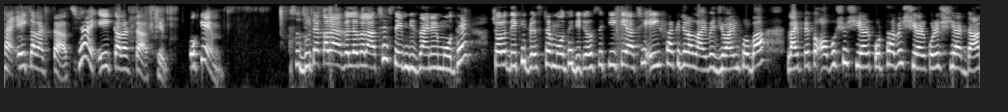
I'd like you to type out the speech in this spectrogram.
হ্যাঁ এই কালারটা আছে হ্যাঁ এই কালারটা আছে ওকে সো দুটা কালার অ্যাভেলেবেল আছে সেম ডিজাইনের মধ্যে। চলো দেখি ড্রেসটার মধ্যে ডিটেলসে কি কি আছে। এই ফাঁকে যারা লাইভে জয়েন করবা লাইভটাকে অবশ্যই শেয়ার করতে হবে। শেয়ার করে শেয়ার ডান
